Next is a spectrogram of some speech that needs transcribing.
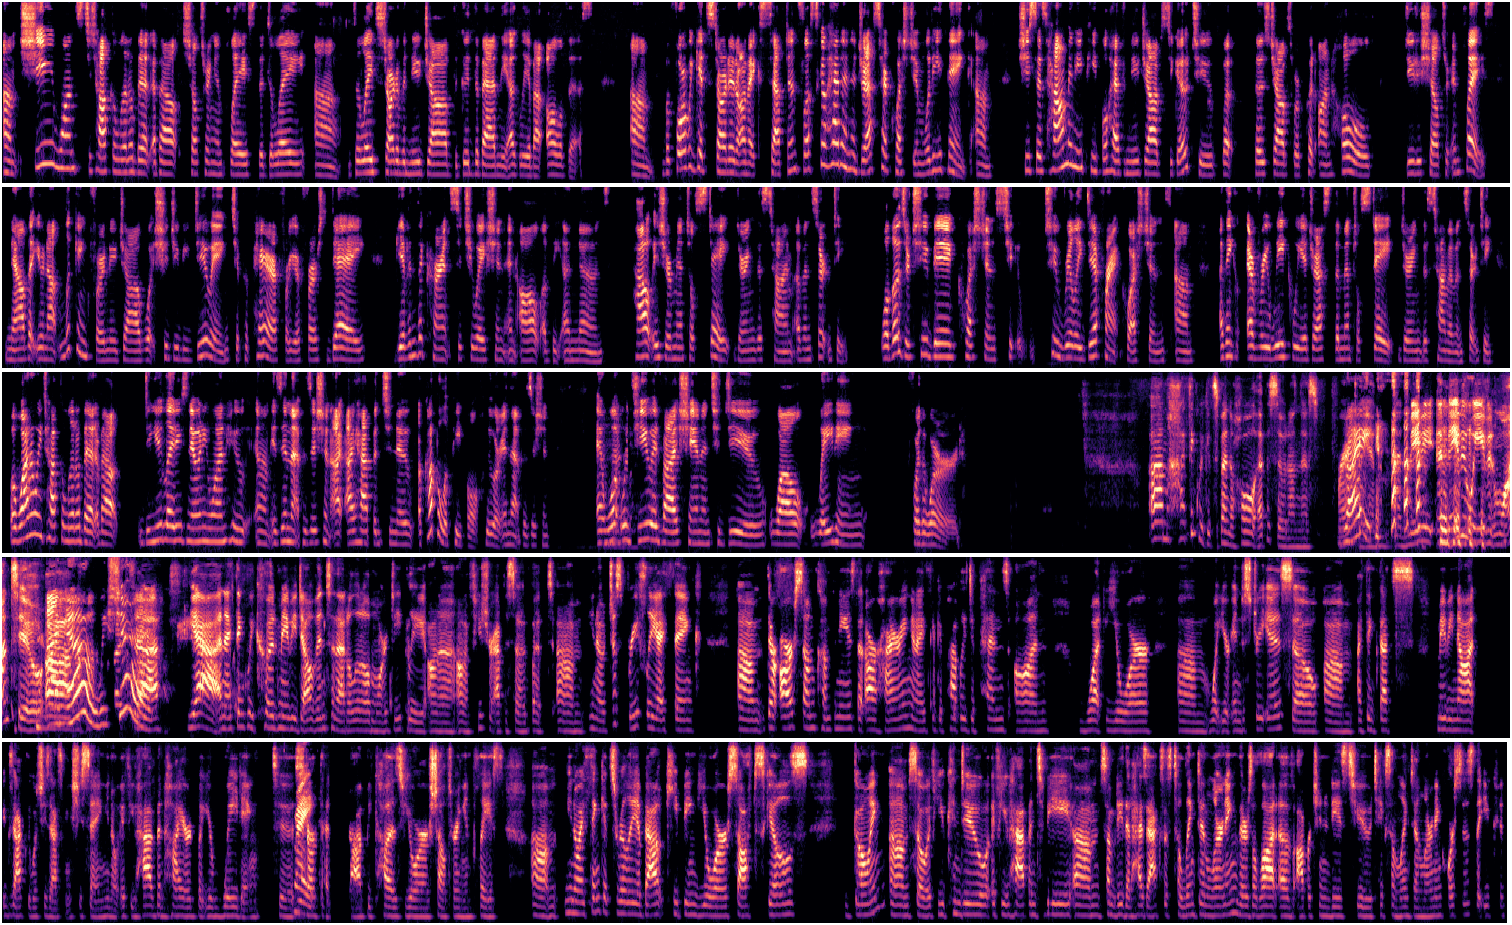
Um, she wants to talk a little bit about sheltering in place, the delay, uh, delayed start of a new job, the good, the bad, and the ugly about all of this. Um, before we get started on acceptance, let's go ahead and address her question. What do you think? Um, she says, How many people have new jobs to go to, but those jobs were put on hold due to shelter in place? Now that you're not looking for a new job, what should you be doing to prepare for your first day given the current situation and all of the unknowns? How is your mental state during this time of uncertainty? Well, those are two big questions, two, two really different questions. Um, I think every week we address the mental state during this time of uncertainty. But why don't we talk a little bit about do you ladies know anyone who um, is in that position? I, I, happen to know a couple of people who are in that position. And what would you advise Shannon to do while waiting for the word? Um, I think we could spend a whole episode on this frankly, right. and, and, maybe and maybe we even want to i um, know we should. but, uh, yeah and i think we could maybe delve into that a little more deeply on a on a future episode but um, you know just briefly i think um, there are some companies that are hiring and i think it probably depends on what your um, what your industry is. So um, i think that's maybe not exactly what she's asking. She's saying, you know, if you have been hired but you're waiting to right. start that job because you're sheltering in place, um, you know, I think it's really about keeping your soft skills going. Um, so if you can do, if you happen to be um, somebody that has access to LinkedIn Learning, there's a lot of opportunities to take some LinkedIn Learning courses that you could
